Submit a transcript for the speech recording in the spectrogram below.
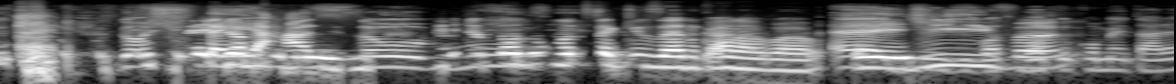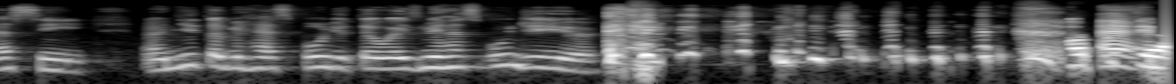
Gostei, Seja arrasou. Veja muito. todo mundo que você quiser no carnaval. É, Ei, Ivi, Bota, diva. bota um comentário assim. Anitta me responde, teu ex me respondia. Bota É. assim, ó.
